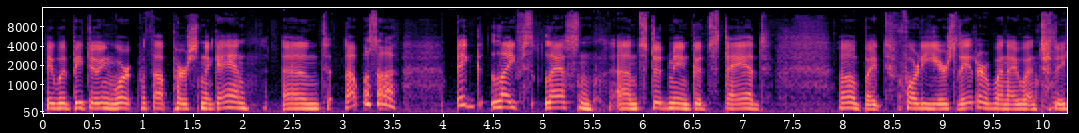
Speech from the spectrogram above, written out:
they would be doing work with that person again. And that was a big life lesson and stood me in good stead. Oh, about 40 years later, when I went to the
